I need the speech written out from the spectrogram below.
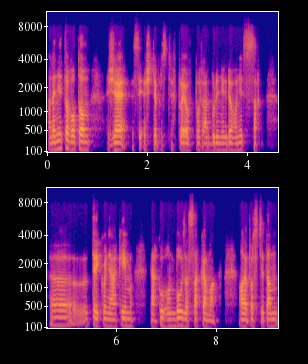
A není to o tom, že si ještě prostě v playoff pořád bude někdo honit sak, uh, triko nějakým, nějakou honbou za sakama. Ale prostě tam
